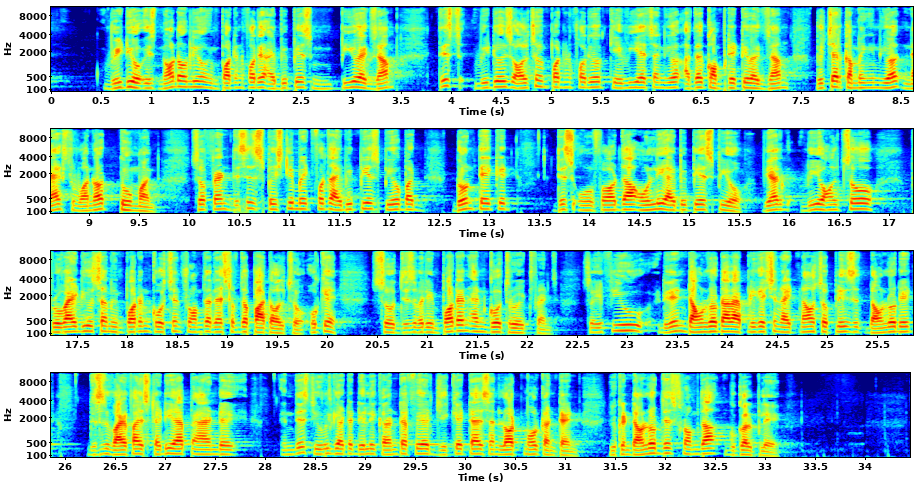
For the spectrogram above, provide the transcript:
video is not only important for your IBPS PO exam this video is also important for your KVS and your other competitive exams which are coming in your next one or two months. So friend, this is specially made for the IBPS PO, but don't take it this for the only IBPS PO. We are we also provide you some important questions from the rest of the part also. Okay, so this is very important and go through it, friends. So if you didn't download our application right now, so please download it. This is Wi-Fi study app and. Uh, in this, you will get a daily current affair, GK test, and lot more content. You can download this from the Google Play.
